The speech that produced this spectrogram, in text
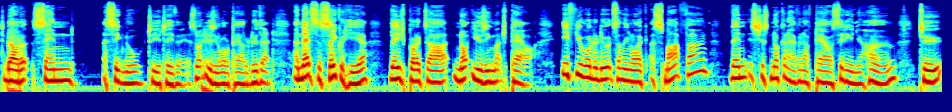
to be able to send a signal to your TV. It's not using a lot of power to do that. And that's the secret here. These products are not using much power. If you want to do it something like a smartphone, then it's just not going to have enough power sitting in your home to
